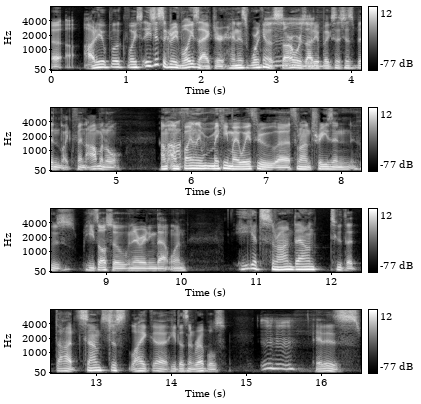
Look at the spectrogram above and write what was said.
uh audiobook voice. He's just a great voice actor, and his work in the Star Wars audiobooks has just been like phenomenal. I'm, I'm finally making my way through uh, Thrawn Treason, who's he's also narrating that one. He gets Thrawn down to the dot. Sounds just like uh, he does in Rebels. Mm-hmm. is.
